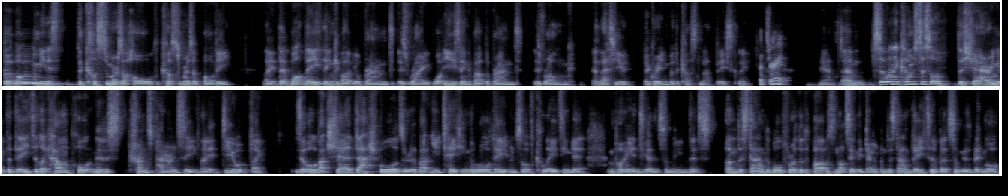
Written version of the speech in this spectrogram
But what we mean is the customer as a whole the customer as a body like that what they think about your brand is right. What you think about the brand is wrong unless you're agreeing with the customer basically. That's right. Yeah. Um, so when it comes to sort of the sharing of the data like how important is transparency? Like do you like is it all about shared dashboards or is it about you taking the raw data and sort of collating it and putting it together something that's understandable for other departments? I'm not saying they don't understand data but something that's a bit more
